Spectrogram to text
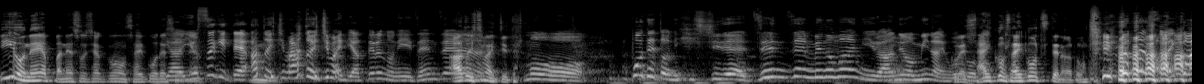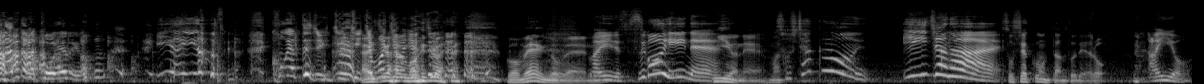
いいよねやっぱね咀嚼音最高でいすよね。や良すぎてあと1枚、あと1枚ってやってるのに全然。あと一枚って言ってもうポテトに必死で全然目の前にいる姉を見ないごめん弟最高最高っつってんのかと思って最高だったらこうやるよ。いいよいいよこうやってんじゃん。いちいちいちあもう一枚違うもう一枚ごめんごめん。まあいいです。すごいいいね。いいよね、ま、咀嚼音いいじゃない。咀嚼音担当でやろう。あいいよ。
